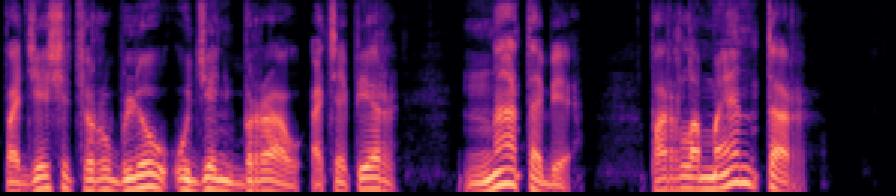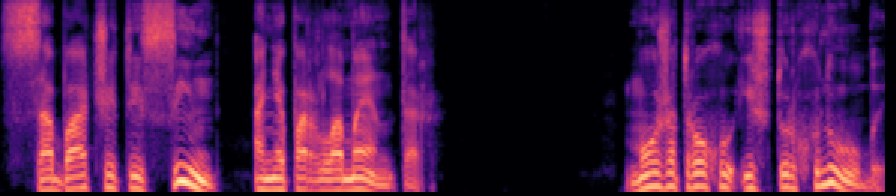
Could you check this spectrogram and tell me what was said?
па 10 рублёў у дзень браў а цяпер на табе парламентар сабачы ты сын а не парламентар. Можа троху і штурхнуў бы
